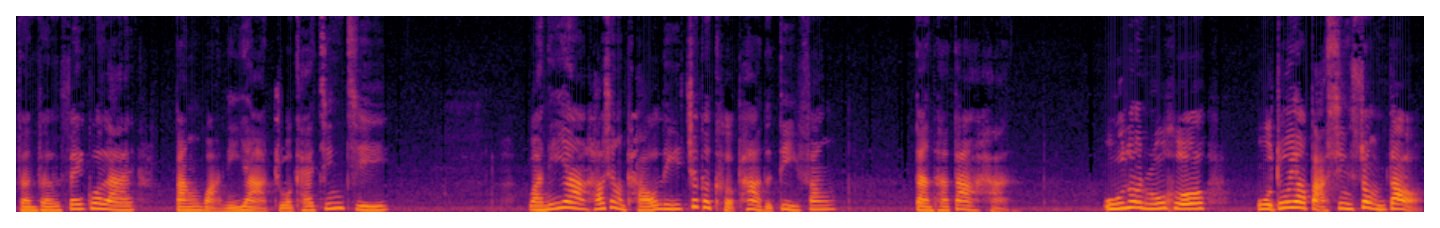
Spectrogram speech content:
纷纷飞过来，帮瓦尼亚啄开荆棘。瓦尼亚好想逃离这个可怕的地方，但他大喊：“无论如何，我都要把信送到。”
